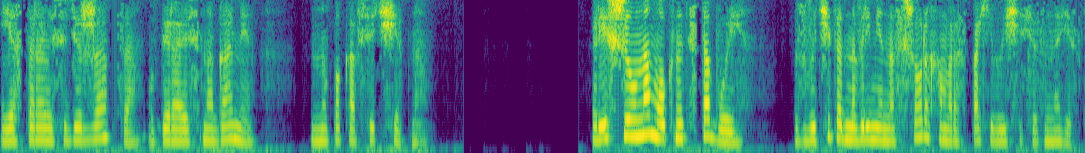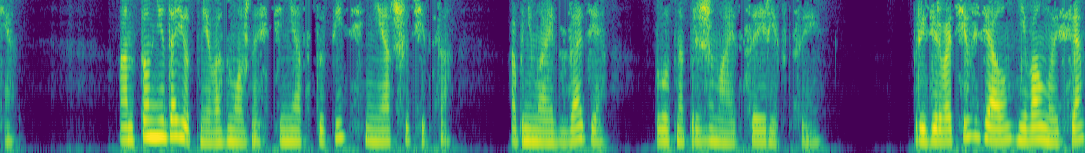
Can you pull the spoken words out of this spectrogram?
Я стараюсь удержаться, упираюсь ногами, но пока все тщетно. «Решил намокнуть с тобой», — звучит одновременно с шорохом распахивающейся занавески. Антон не дает мне возможности ни отступить, ни отшутиться. Обнимает сзади, плотно прижимается эрекцией. Презерватив взял, не волнуйся.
